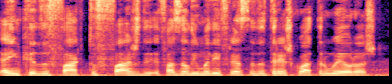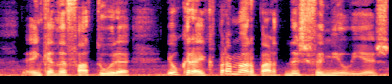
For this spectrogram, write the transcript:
em que de facto faz, faz ali uma diferença de 3, 4 euros em cada fatura. Eu creio que para a maior parte das famílias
